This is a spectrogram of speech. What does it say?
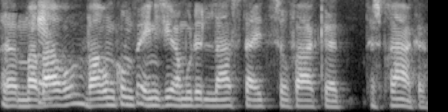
Maar ja. waarom, waarom komt energiearmoede de laatste tijd zo vaak ter sprake?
